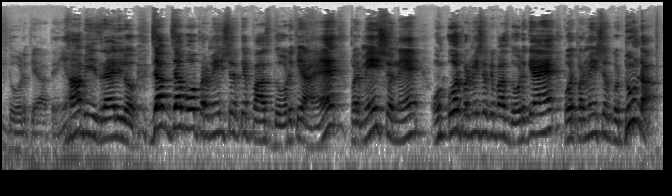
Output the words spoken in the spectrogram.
दौड़ के आते हैं। यहाँ भी इसराइली लोग, जब जब वो परमेश्वर के पास दौड़ के आए हैं, परमेश्वर ने उन, और परमेश्वर के पास दौड़ के आए हैं, और परमेश्वर को ढूंढा।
